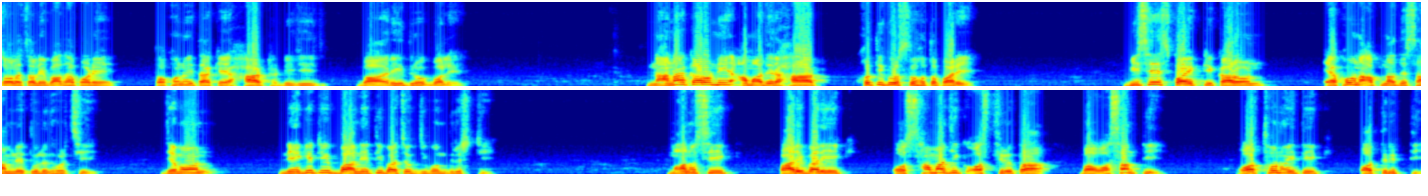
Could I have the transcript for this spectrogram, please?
চলাচলে বাধা পড়ে, তখনই তাকে হার্ট ডিজিজ বা হৃদরোগ বলে। নানা কারণে আমাদের হার্ট ক্ষতিগ্রস্ত হতে পারে। বিশেষ কয়েকটি কারণ এখন আপনাদের সামনে তুলে ধরছি। যেমন, নেগেটিভ বা নেতিবাচক জীবন দৃষ্টি, মানসিক, পারিবারিক ও সামাজিক অস্থিরতা বা অশান্তি, অর্থনৈতিক অতৃপ্তি,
